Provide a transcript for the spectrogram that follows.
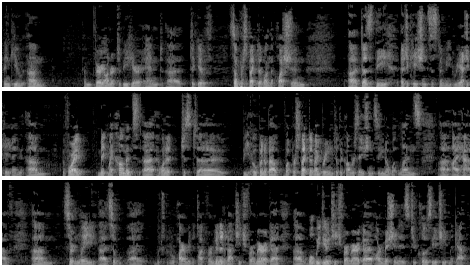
Thank you. Um, I'm very honored to be here and uh, to give some perspective on the question uh, does the education system need re-educating? Um, before I make my comments, uh, I want to just uh, be open about what perspective I'm bringing to the conversation, so you know what lens uh, I have. Um, certainly, so which would require me to talk for a minute about Teach for America. Uh, what we do in Teach for America, our mission is to close the achievement gap,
